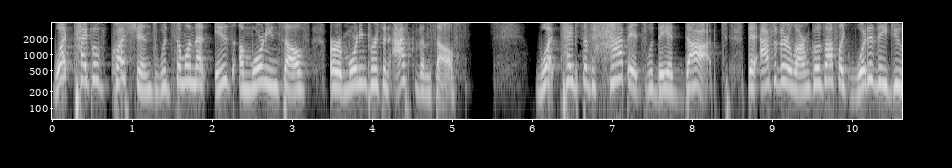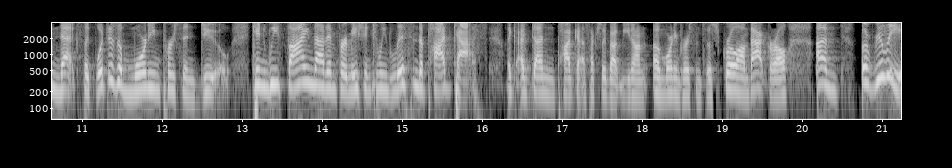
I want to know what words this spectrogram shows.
what type of questions would someone that is a morning self or a morning person ask themselves? What types of habits would they adopt that after their alarm goes off? Like, what do they do next? Like, what does a morning person do? Can we find that information? Can we listen to podcasts? Like, I've done podcasts actually about being on a morning person. So scroll on back, girl. Um, but really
